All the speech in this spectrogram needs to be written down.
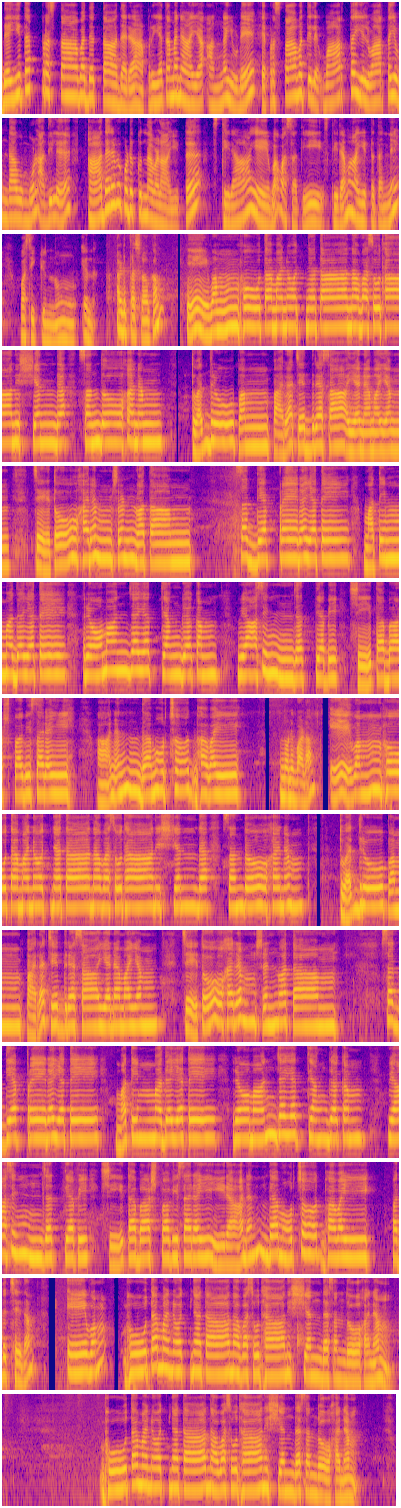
ദയിതപ്രസ്താവദത്താദര പ്രിയതമനായ അങ്ങയുടെ പ്രസ്താവത്തിൽ വാർത്തയിൽ വാർത്തയുണ്ടാവുമ്പോൾ അതിൽ ആദരവ് കൊടുക്കുന്നവളായിട്ട് സ്ഥിരായേവ വസതി സ്ഥിരമായിട്ട് തന്നെ വസിക്കുന്നു എന്ന്. അടുത്ത ശ്ലോകം. ഏവം ഭൂതമനോജ്ഞതാ നവസുധാ നിഷ്യന്ത സന്തോഹനം. त्वद्रूपं परचिद्रसायनमयं चेतोहरं शृण्वताम् सद्य प्रेरयते मतिं मदयते रोमाञ्जयत्यङ्गकं व्यासिञ्जत्यपि शीतबाष्पविसरैः आनन्दमूर्च्छोद्भवैः ഒന്നുകൂടി പാടാം एवं भूतमनोज्ञता नवसुधानिष्यन्दसन्दोहनं त्वद्रूपं परचिद्रसायनमयं चेतोहरं शृण्वताम् सद्य प्रेरयते मतिं मदयते रोमाञ्जयत्यङ्गकम् വ്യാസിഞ്ചത്യപി ശീതബാഷ്പവിസരൈരാനന്ദമൂർച്ഛോദ്ഭവൈ പദച്ഛേദം. ഏവം ഭൂതമനോജ്ഞതാനവസുധാനിഷ്യന്തസന്ദോഹനം ഭൂതമനോജ്ഞതാനവസുധാനിഷ്യന്തസന്ദോഹനം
